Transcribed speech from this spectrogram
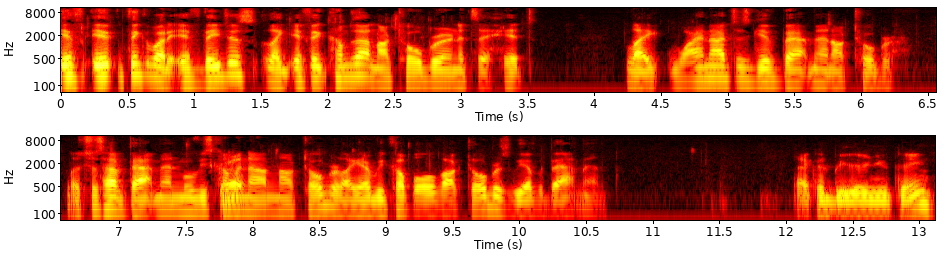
if if think about it, if they just like if it comes out in October and it's a hit, like why not just give Batman October? Let's just have Batman movies coming out in October. Like every couple of Octobers, we have a Batman. That could be their new thing.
